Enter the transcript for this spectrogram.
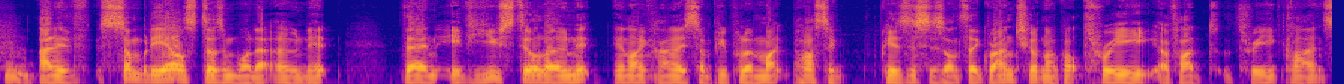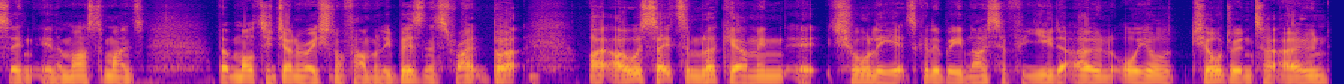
Mm. And if somebody else doesn't want to own it, then if you still own it, and like I know some people might pass businesses onto their grandchildren. I've got three, I've had three clients in, in the masterminds the multi generational family business, right? But I, I, always say to them, look, I mean, it, surely it's going to be nicer for you to own or your children to own.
